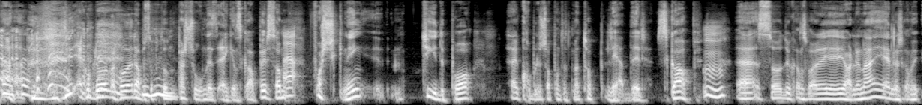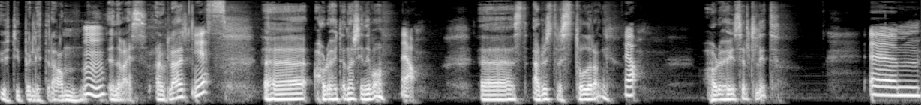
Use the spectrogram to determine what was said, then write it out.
du, jeg kommer til å i hvert fall ramse opp noen personlighetsegenskaper som ja. forskning tyder på eh, kobles opp mot dette med topplederskap. Mm. Eh, så du kan svare ja eller nei, eller så kan vi utdype litt mm. underveis. Er du klar? Yes. Uh, har du høyt energinivå? Ja. Uh, er du stresstolerant? Ja. Har du høy selvtillit? Um,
